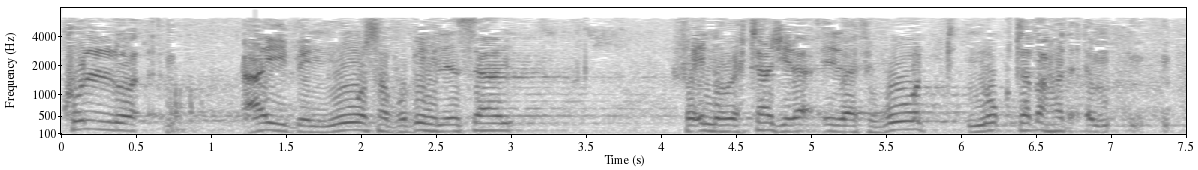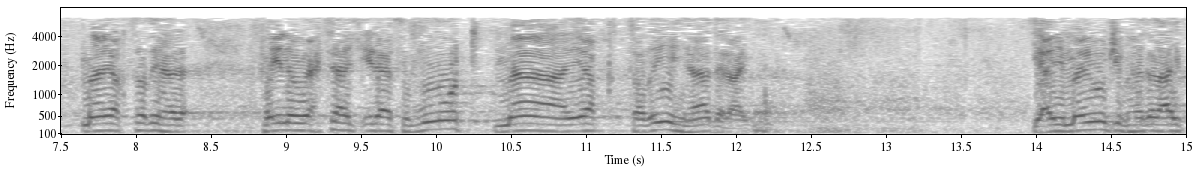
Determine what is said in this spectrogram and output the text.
كل عيب يوصف به الإنسان فإنه يحتاج إلى ثبوت مقتضى ما يقتضي هذا فإنه يحتاج إلى ثبوت ما يقتضيه هذا العيب. يعني ما يوجب هذا العيب.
